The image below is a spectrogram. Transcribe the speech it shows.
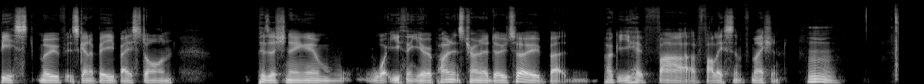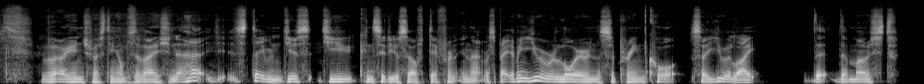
best move is going to be based on positioning and what you think your opponent's trying to do too. But poker, you have far far less information. Very interesting observation. How, Stephen, do you, do you consider yourself different in that respect? I mean, you were a lawyer in the Supreme Court, so you were like the the most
